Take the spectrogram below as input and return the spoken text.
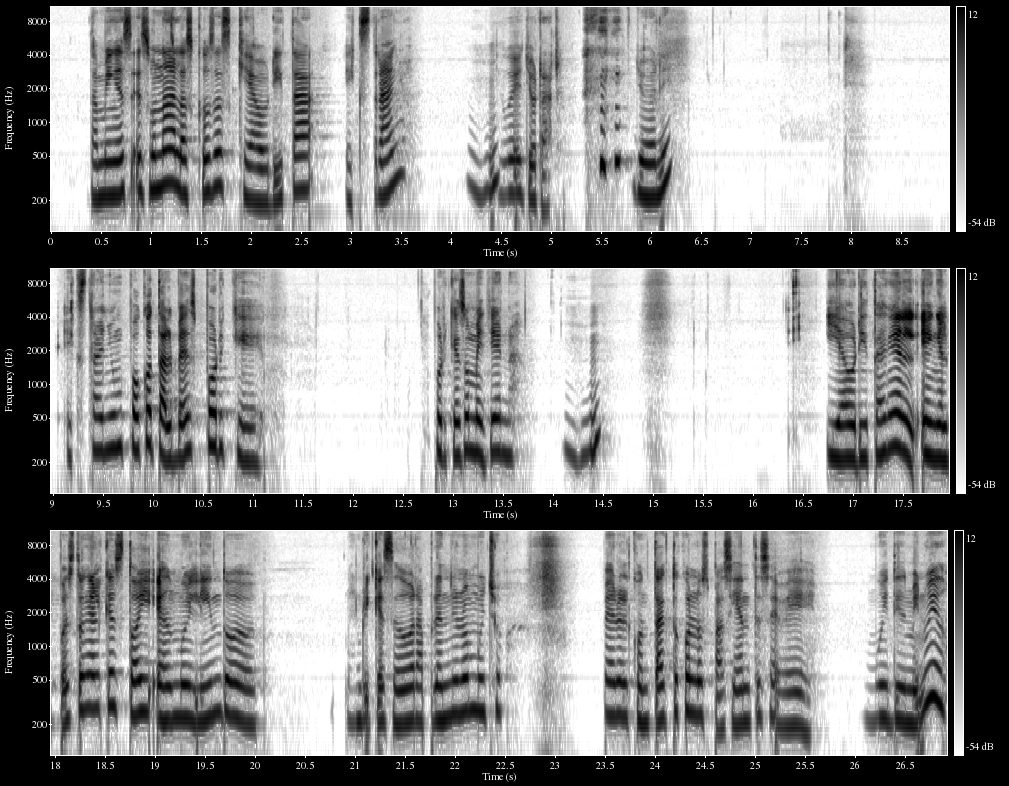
También es, es una de las cosas que ahorita extraño. voy a llorar. ¿Lloré? Extraño un poco tal vez porque porque eso me llena. Y ahorita en el, en el puesto en el que estoy es muy lindo, enriquecedor, aprende uno mucho, pero el contacto con los pacientes se ve muy disminuido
